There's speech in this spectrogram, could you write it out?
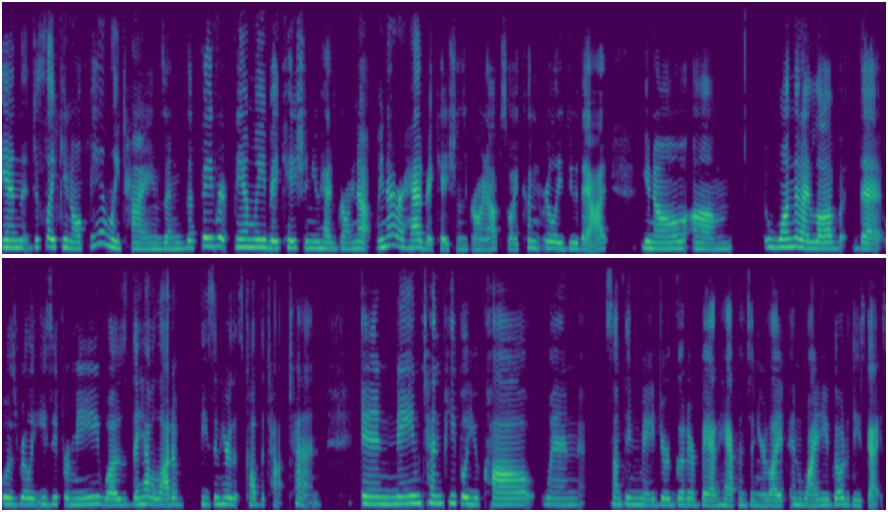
and just like you know, family times and the favorite family vacation you had growing up. We never had vacations growing up, so I couldn't really do that. You know, um, one that I love that was really easy for me was they have a lot of these in here that's called the top 10. And name 10 people you call when something major, good or bad, happens in your life, and why do you go to these guys?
